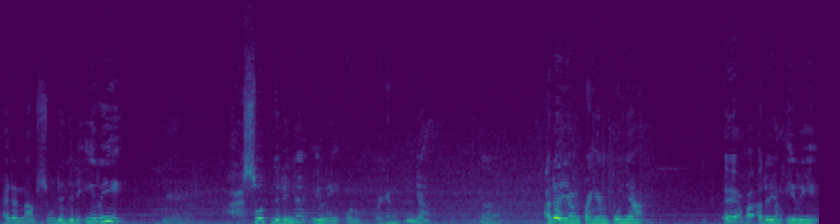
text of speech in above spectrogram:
ada nafsu, dan jadi iri. Hasut jadinya iri. Waduh, pengen punya. Nah, ada yang pengen punya, eh apa? Ada yang iri,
